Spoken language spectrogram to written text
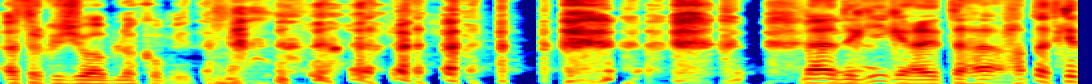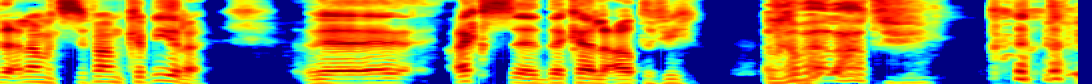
أترك الجواب لكم إذا. لا دقيقة حطيت كذا علامة استفهام كبيرة. آه، عكس الذكاء العاطفي. الغباء العاطفي.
